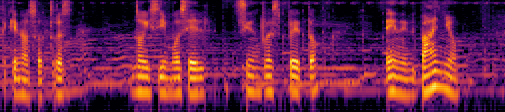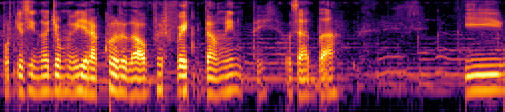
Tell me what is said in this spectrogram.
de que nosotros no hicimos el sin respeto en el baño. Porque si no yo me hubiera acordado perfectamente. O sea, da. Y,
